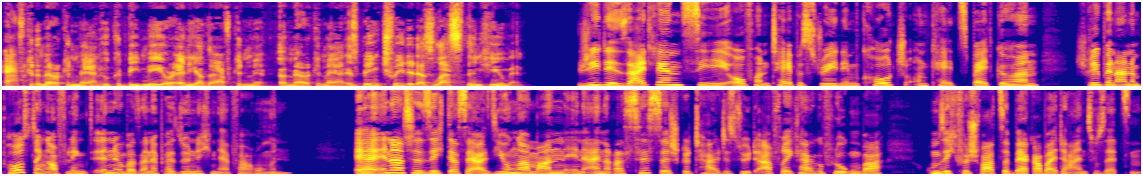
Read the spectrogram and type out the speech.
African American man, who could be me or any other African American man, is being treated as less than human. Gide Seitlin, CEO von Tapestry, dem Coach und Kate Spade gehören, schrieb in einem Posting auf LinkedIn über seine persönlichen Erfahrungen. Er erinnerte sich, dass er als junger Mann in ein rassistisch geteiltes Südafrika geflogen war, um sich für schwarze Bergarbeiter einzusetzen.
